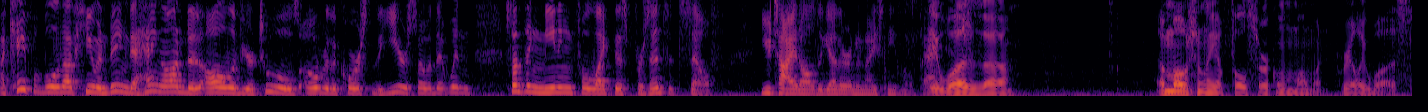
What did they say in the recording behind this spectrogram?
a capable enough human being to hang on to all of your tools over the course of the year so that when something meaningful like this presents itself you tie it all together in a nice neat little package It was uh, emotionally a full circle moment, really was.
